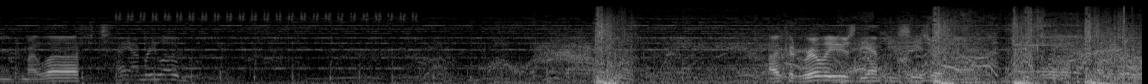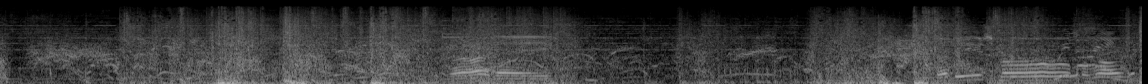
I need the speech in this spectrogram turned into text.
Move to my left. I could really use the NPCs right now. Where are they? Could be useful for once.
